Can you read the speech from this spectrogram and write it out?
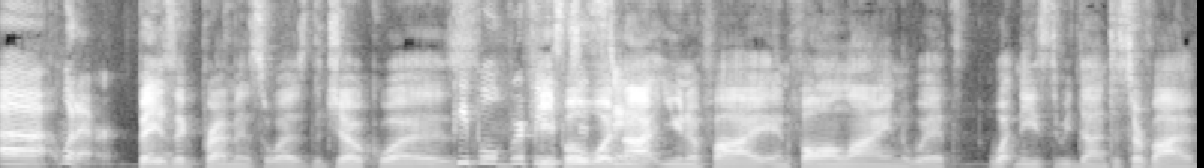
Uh, whatever. Basic premise was the joke was People refuse people would stay. not unify and fall in line with what needs to be done to survive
